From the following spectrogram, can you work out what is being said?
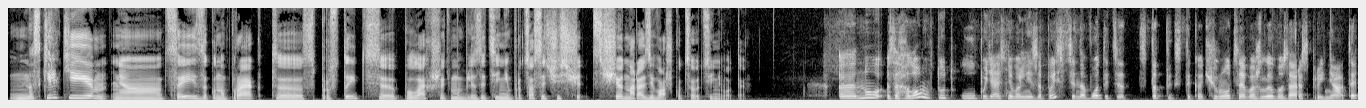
Наскільки цей законопроект е, спростить, е, полегшить мобілізаційні процеси, чи ще, ще наразі важко це оцінювати? Е, ну, загалом тут у пояснювальній записці наводиться статистика, чому це важливо зараз прийняти.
